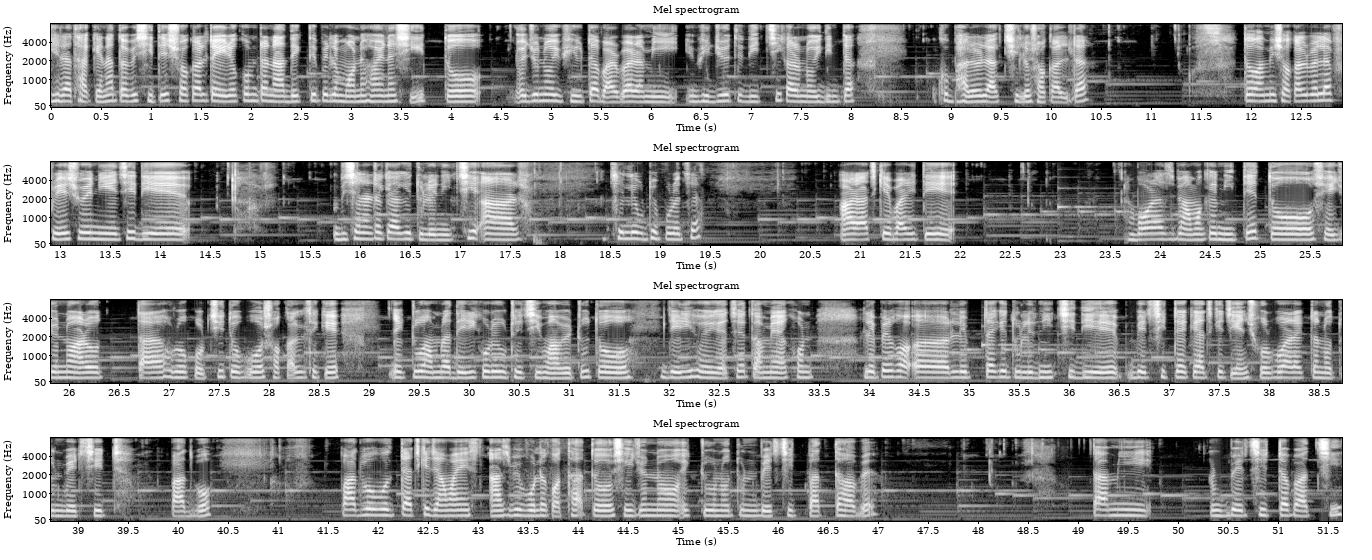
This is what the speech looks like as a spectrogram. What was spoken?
ঘেরা থাকে না। তবে শীতের সকালটা এরকমটা না দেখতে পেলে মনে হয় না শীত। তো ওই জন্য ওই ভিউটা বারবার আমি ভিডিওতে দিচ্ছি, কারণ ওই দিনটা খুব ভালো লাগছিল সকালটা। তো আমি সকালবেলা ফ্রেশ হয়ে নিয়েছি, দিয়ে বিছানাটাকে আগে তুলে নিচ্ছি। আর ছেলে উঠে পড়েছে। আর আজকে বাড়িতে বর আসবে আমাকে নিতে, তো সেই জন্য আরও তাড়াহুড়ো করছি। তবুও সকাল থেকে একটু আমরা দেরি করে উঠেছি মা বেটু, তো দেরি হয়ে গেছে। তো আমি এখন লেপের লেপটাকে তুলে নিচ্ছি, দিয়ে বেডশিটটাকে আজকে চেঞ্জ করব, আর একটা নতুন বেডশিট পাতবো। পাতবো বলতে আজকে জামাই আসবে বলে কথা, তো সেই জন্য একটু নতুন বেডশিট পাততে হবে। তা আমি বেডশিটটা পাচ্ছি।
